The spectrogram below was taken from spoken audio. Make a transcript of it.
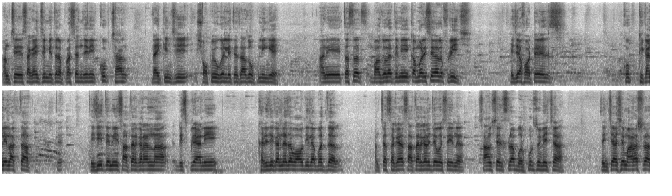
आमचे सगळ्यांचे मित्र प्रशांतजींनी खूप छान डायकिनची शॉपी उघडली त्याचं आज ओपनिंग आहे. आणि तसंच बाजूला त्यांनी कमर्शियल फ्रीज हे जे हॉटेल्स खूप ठिकाणी लागतात ते त्याची त्यांनी सातारकरांना डिस्प्ले आणि खरेदी करण्याचा वाव दिल्याबद्दल आमच्या सगळ्या सातारकरांच्या वतीनं साम सेल्सला भरपूर शुभेच्छा. त्यांचे असे महाराष्ट्रात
